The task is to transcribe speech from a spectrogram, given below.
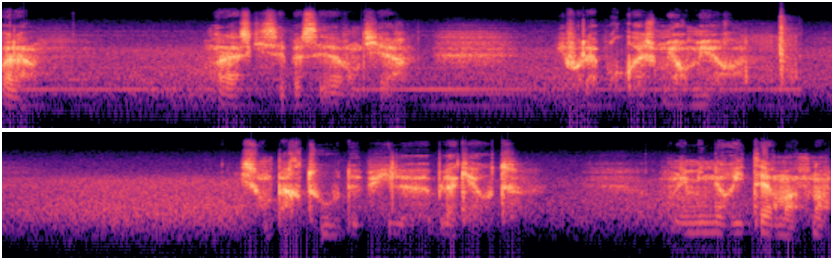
Voilà. Voilà ce qui s'est passé avant-hier. Et voilà pourquoi je murmure. Ils sont partout depuis le blackout. On est minoritaire maintenant.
